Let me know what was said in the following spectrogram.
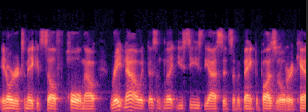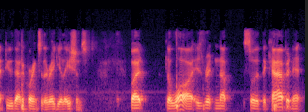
in order to make itself whole. Now, right now, it doesn't let you seize the assets of a bank deposit holder. It can't do that according to the regulations. But the law is written up so that the cabinet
